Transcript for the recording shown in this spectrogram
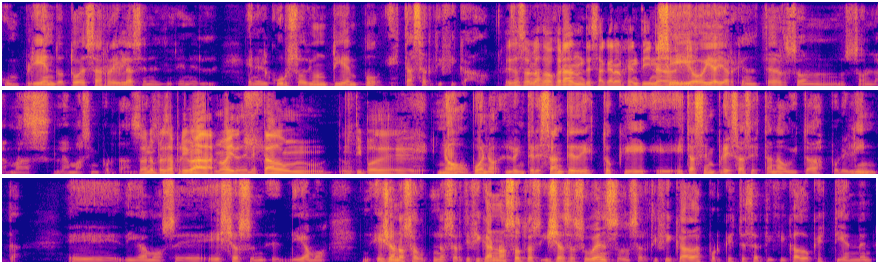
cumpliendo todas esas reglas en el, en el, en el curso de un tiempo está certificado. Esas son las dos grandes acá en Argentina. Sí, hoy hay Argenter son, son las más, las más importantes. Son empresas privadas, no hay desde el Estado un, tipo de... No, bueno, lo interesante de esto es que eh, estas empresas están auditadas por el INTA. Eh, digamos, eh, ellos, eh, digamos, ellos nos, nos, certifican nosotros y ellas a su vez son certificadas porque este certificado que extienden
